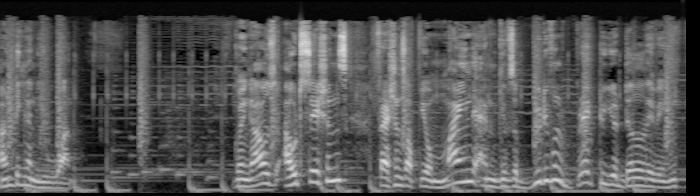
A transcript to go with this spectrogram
hunting a new one. Going out outstations freshens up your mind and gives a beautiful break to your dull living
